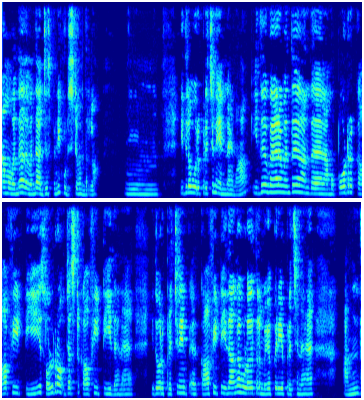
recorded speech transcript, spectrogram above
நம்ம வந்து அதை வந்து அட்ஜஸ்ட் பண்ணி குடிச்சிட்டு வந்துடலாம் இதில் ஒரு பிரச்சனை என்னன்னா இது வேற வந்து அந்த நம்ம போடுற காஃபி டீ சொல்கிறோம் ஜஸ்ட் காஃபி டீ தானே. இது ஒரு பிரச்சனை காஃபி டீ தாங்க உலகத்தில் மிகப்பெரிய பிரச்சனை. அந்த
